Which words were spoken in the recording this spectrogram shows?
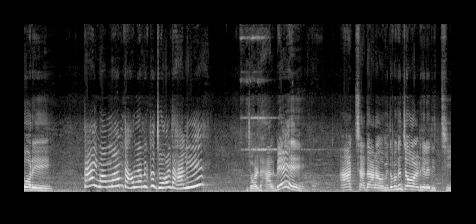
পড়ে। তাই মাম্মাম তাহলে আমি একটু জল ঢালি। জল ঢালবে? আচ্ছা দাঁড়াও, আমি তোমাকে জল ঢেলে দিচ্ছি।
